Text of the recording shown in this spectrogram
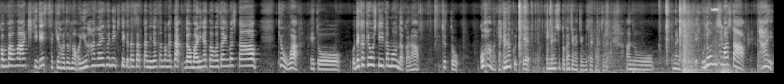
こんばんは、キキです。先ほどのお夕飯ライブに来てくださった皆様方、どうもありがとうございました。今日は、えっと、お出かけをしていたもんだから、ちょっと、ご飯が炊けなくって、ごめんね、ちょっとガチャガチャうるさいかもしれない。あの、何だっけ、うどんにしました。はい。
